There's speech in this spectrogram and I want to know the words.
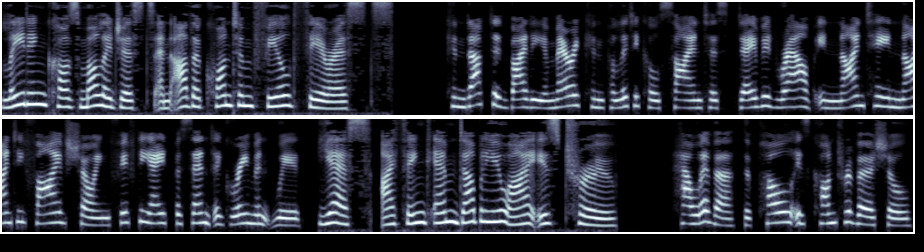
leading cosmologists and other quantum field theorists conducted by the American political scientist David Raub in 1995 showing 58% agreement with, Yes, I think MWI is true. However, the poll is controversial.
